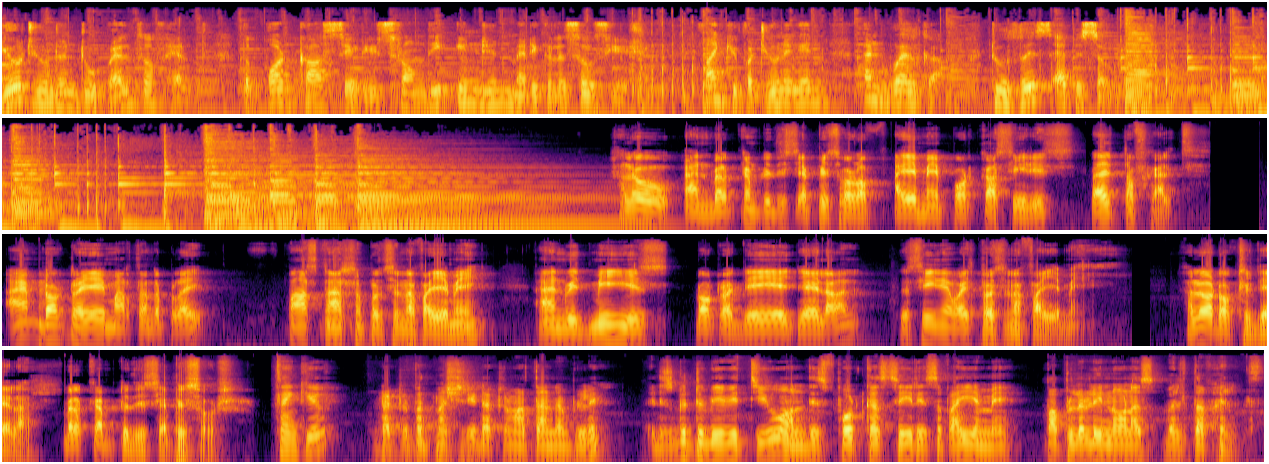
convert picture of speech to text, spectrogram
You're tuned in to Wealth of Health, the podcast series from the Indian Medical Association. Thank you for tuning in and welcome to this episode. Hello and welcome to this episode of IMA podcast series Wealth of Health. I am Dr. A. Marthanda Pillai, past national president of IMA, and with me is Dr. J. A. Jayalal, the senior vice president of IMA. Hello, Dr. Jayalal. Welcome to this episode. Thank you, Dr. Padmashri, Dr. Marthanda Pillai. It is good to be with you on this podcast series of IMA, popularly known as Wealth of Health.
